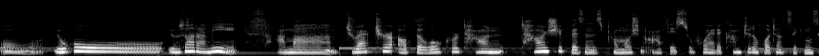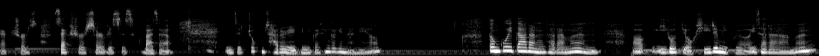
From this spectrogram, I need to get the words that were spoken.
어, 요거 요 사람이 아마 director of the local town township business promotion office who had come to the hotel seeking sexual sexual services 맞아요. 이제 조금 자료를 읽으니까 생각이 나네요. 덩구이다라는 사람은 어, 이것도 역시 이름이고요. 이 사람은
